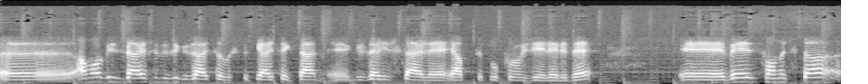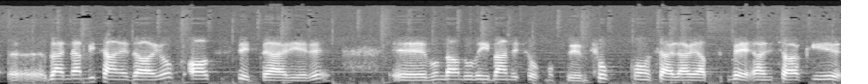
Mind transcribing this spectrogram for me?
Ee, ama biz dersimizi güzel çalıştık. Gerçekten e, güzel hislerle yaptık bu projeleri de. Ee, ve sonuçta e, benden bir tane daha yok. Alt üst etti her yeri. Ee, bundan dolayı ben de çok mutluyum. Çok konserler yaptık ve yani şarkıyı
